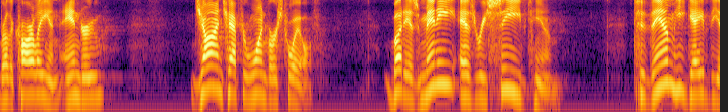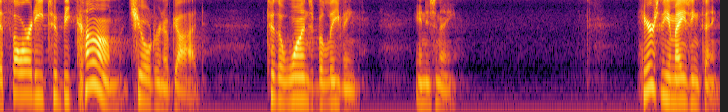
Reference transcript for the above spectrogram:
Brother Carly and Andrew. John chapter 1, verse 12. But as many as received him, to them he gave the authority to become children of God, to the ones believing in his name. Here's the amazing thing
